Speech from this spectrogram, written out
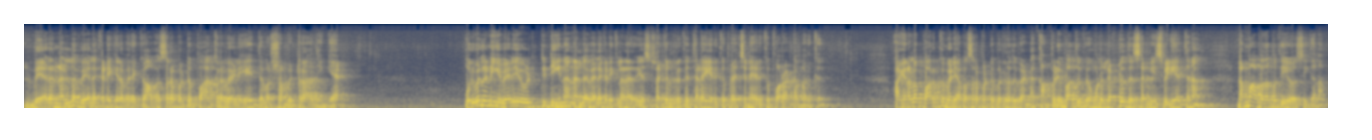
வேறு நல்ல வேலை கிடைக்கிற வரைக்கும் அவசரப்பட்டு பார்க்குற வேலையை இந்த வருஷம் விட்டுறாதீங்க. ஒருவேளை நீங்கள் வேலையை விட்டுட்டீங்கன்னா நல்ல வேலை கிடைக்கல நிறைய ஸ்ட்ரகிள் இருக்குது தடை இருக்குது பிரச்சனை இருக்குது போராட்டம் இருக்குது அதனால் பார்க்கும் வேலையை அவசரப்பட்டு விடுறது வேண்டாம். கம்பெனி பார்த்து உங்களை லெஃப்ட் த சர்வீஸ் வெளியேற்றினா நம்ம அப்போ அதை பற்றி யோசிக்கலாம்.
